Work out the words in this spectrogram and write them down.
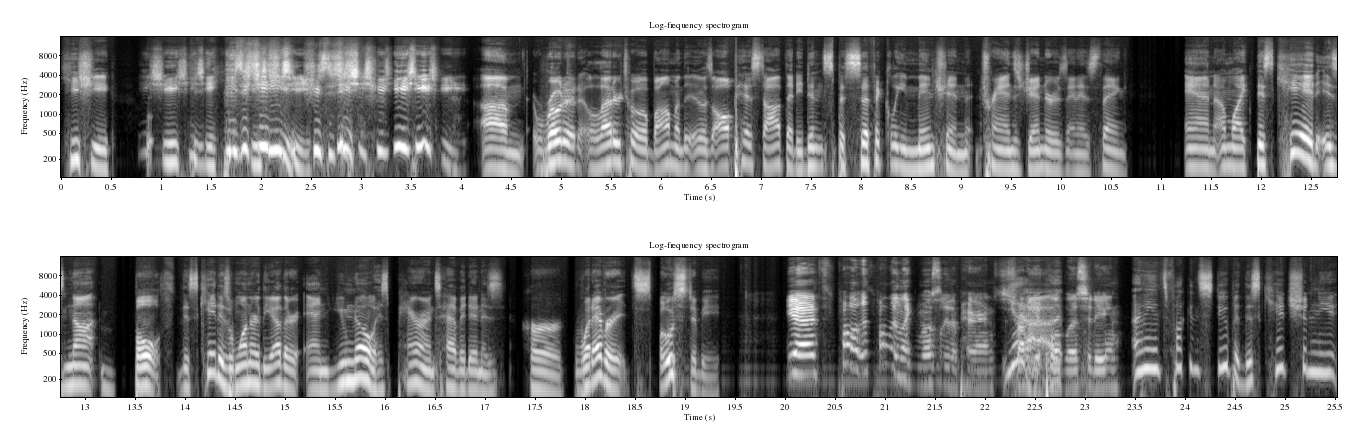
he she She, she, she, she, she, she, she, she. um, wrote a letter to Obama that was all pissed off that he didn't specifically mention transgenders in his thing. And I'm like, this kid is not both. This kid is one or the other, and you know his parents have it in his her whatever it's supposed to be. Yeah, it's probably it's probably like mostly the parents just trying to get publicity. I mean, it's fucking stupid. This kid shouldn't.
